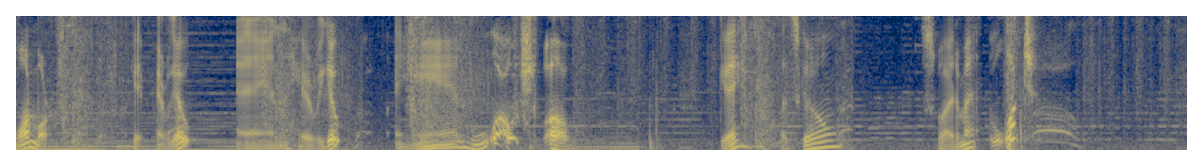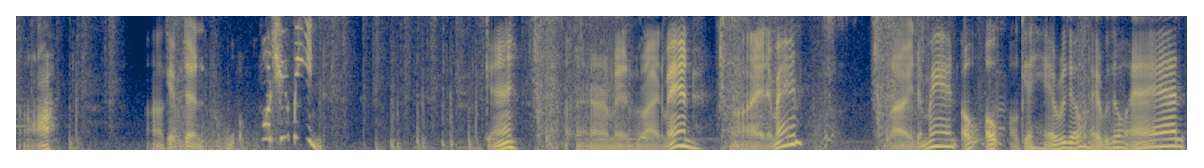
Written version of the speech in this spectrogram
one more. Okay, here we go. And here we go. And, whoa, oh. Okay, let's go. Spider-Man. What? Aw. Okay, then. What do you mean? Okay. Spider-Man. Spider-Man. Spider-Man. Oh, oh, okay. Here we go. Here we go. And.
